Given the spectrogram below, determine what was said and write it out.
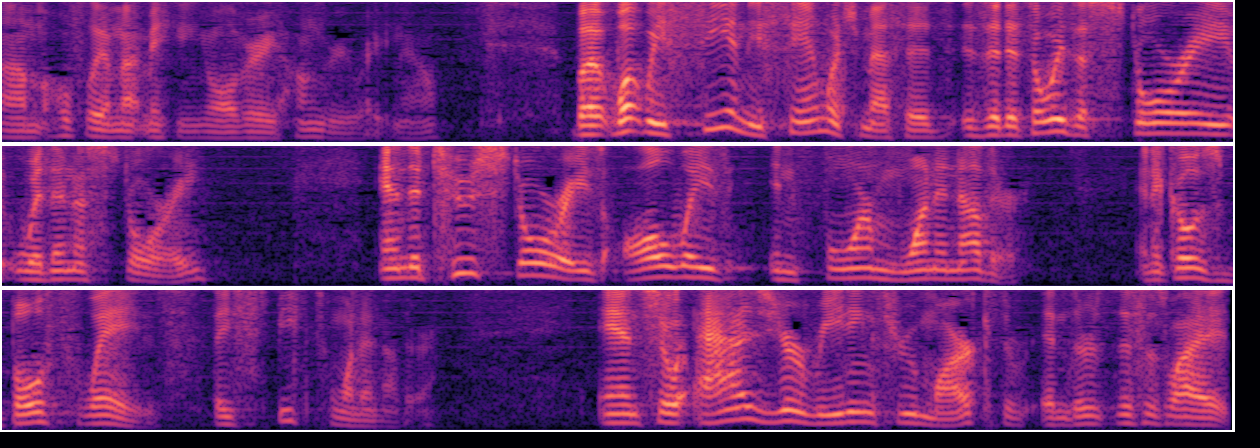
Um, hopefully, I'm not making you all very hungry right now. But what we see in these sandwich methods is that it's always a story within a story, and the two stories always inform one another. And it goes both ways, they speak to one another. And so, as you're reading through Mark, and this is why I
